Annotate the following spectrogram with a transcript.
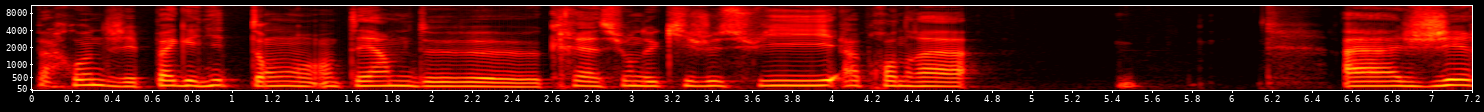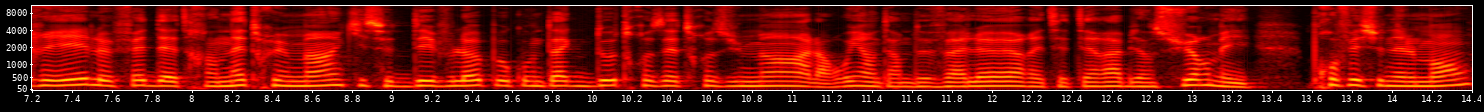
Par contre, j'ai pas gagné de temps en termes de euh, création de qui je suis, apprendre à à gérer le fait d'être un être humain qui se développe au contact d'autres êtres humains. Alors oui, en termes de valeurs, etc., bien sûr, mais professionnellement,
